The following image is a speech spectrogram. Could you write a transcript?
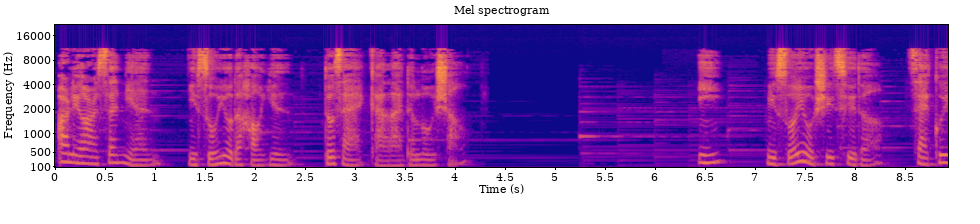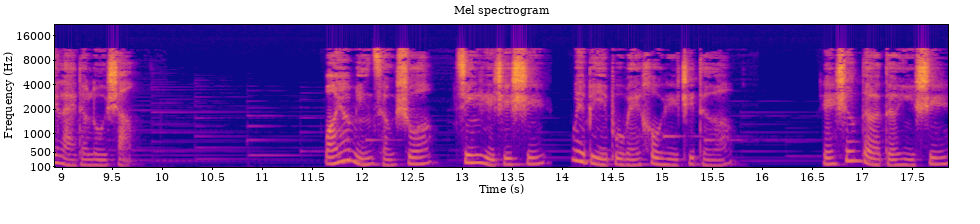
二零二三年，你所有的好运都在赶来的路上。一，你所有失去的，在归来的路上。王阳明曾说：“今日之失，未必不为后日之得。”人生的得与失，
